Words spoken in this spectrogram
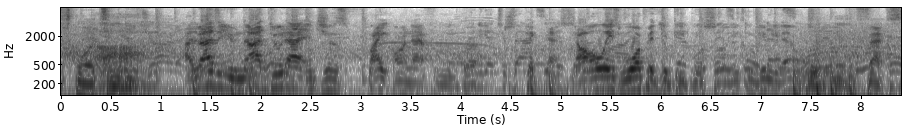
score too uh, I'd rather you not do that and just bite on that for me, bro. Just pick that. I always warp it to people, so you can give me that one. Yeah, facts.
